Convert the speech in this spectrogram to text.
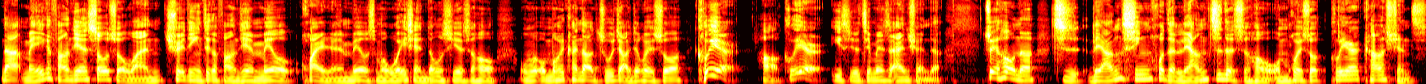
那每一个房间搜索完，确定这个房间没有坏人、没有什么危险东西的时候，我们我们会看到主角就会说 clear。好，clear 意思就是这边是安全的。最后呢，指良心或者良知的时候，我们会说 clear conscience，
